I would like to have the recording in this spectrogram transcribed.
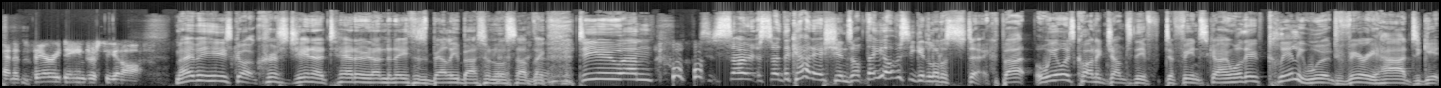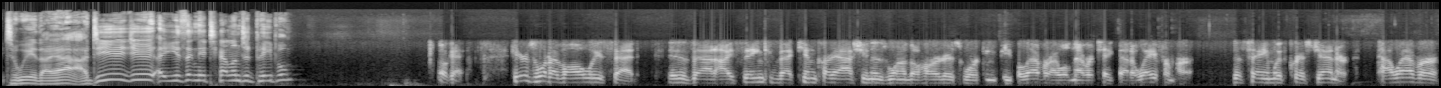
And it's very dangerous to get off. Maybe he's got Kris Jenner tattooed underneath his belly button or something. Do you um so so the Kardashians they obviously get a lot of stick, but we always kind of jump to their defense going, well they've clearly worked very hard to get to where they are. Do you do you, you think they're talented people? Okay, here's what I've always said is that I think that Kim Kardashian is one of the hardest working people ever. I will never take that away from her. The same with Kris Jenner. However,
